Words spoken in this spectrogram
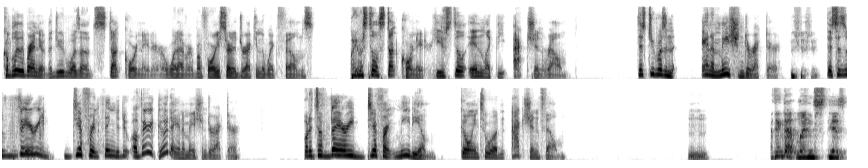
completely brand new. The dude was a stunt coordinator or whatever before he started directing the Wick films. But he was still a stunt coordinator. He was still in like the action realm. This dude was an animation director. This is a very different thing to do. A very good animation director. But it's a very different medium going to an action film. hmm I think that lends his.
